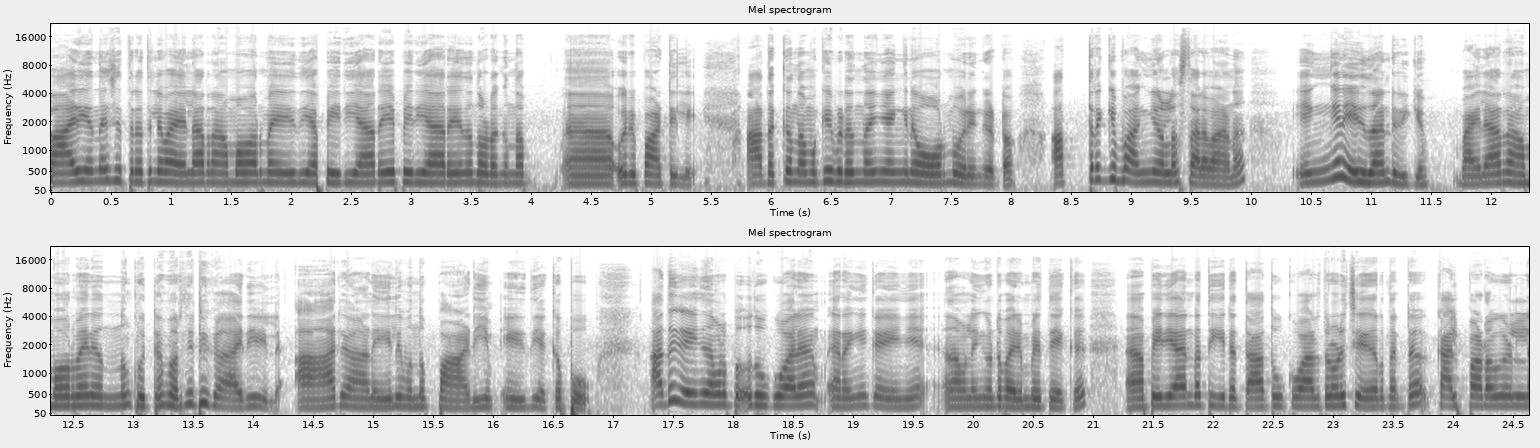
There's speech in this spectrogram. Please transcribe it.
ഭാര്യ എന്ന ചിത്രത്തിൽ വയലാർ രാമവർമ്മ എഴുതിയ പെരിയാറേ പെരിയാറേ എന്ന് തുടങ്ങുന്ന ഒരു പാട്ടില്ലേ? അതൊക്കെ നമുക്ക് ഇവിടെ നിന്ന് ഇങ്ങനെ ഓർമ്മ വരും കേട്ടോ. അത്രയ്ക്ക് ഭംഗിയുള്ള സ്ഥലമാണ്. എങ്ങനെ എഴുതാണ്ടിരിക്കും? വയലാർ രാമവർമ്മേനെ ഒന്നും കുറ്റം പറഞ്ഞിട്ട് കാര്യമില്ല. ആരാണേലും ഒന്ന് പാടിയും എഴുതിയൊക്കെ പോവും. അത് കഴിഞ്ഞ് നമ്മൾ തൂക്കുവാലം ഇറങ്ങിക്കഴിഞ്ഞ് നമ്മളിങ്ങോട്ട് വരുമ്പോഴത്തേക്ക് പെരിയാറിന്റെ തീരത്ത് ആ തൂക്കുപാലത്തിനോട് ചേർന്നിട്ട് കൽപ്പടവുകളിൽ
